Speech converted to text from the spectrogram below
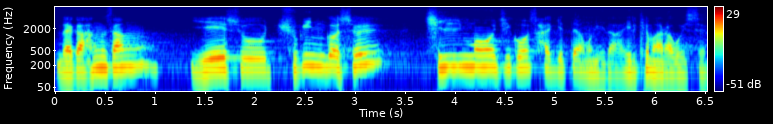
내가 항상 예수 죽인 것을 짊어지고 살기 때문이다. 이렇게 말하고 있어요.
